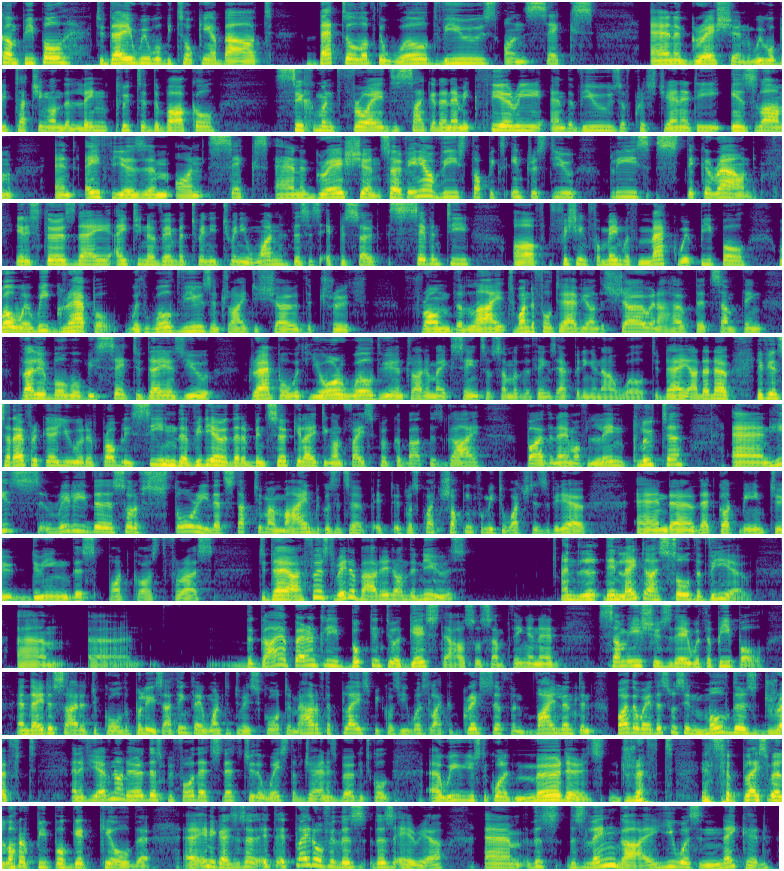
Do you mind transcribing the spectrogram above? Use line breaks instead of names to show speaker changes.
Welcome, people. Today we will be talking about battle of the world views on sex and aggression. We will be touching on the Len Kluter debacle, Sigmund Freud's psychodynamic theory, and the views of Christianity, Islam, and atheism on sex and aggression. So, if any of these topics interest you, please stick around. It is Thursday, 18 November 2021. This is episode 70 of Fishing for Men with Mac, where people, well, where we grapple with worldviews and try to show the truth from the lie. It's wonderful to have you on the show, and I hope that something valuable will be said today as you grapple with your worldview and try to make sense of some of the things happening in our world today. I don't know if you're in South Africa, you would have probably seen the video that have been circulating on Facebook about this guy by the name of Len Kluter. And he's really the sort of story that stuck to my mind because it's a it, it was quite shocking for me to watch this video. And uh, that got me into doing this podcast for us today. I first read about it on the news and l- then later i saw the video. Um, uh, the guy apparently booked into a guest house or something and had some issues there with the people and they decided to call the police. I think they wanted to escort him out of the place because he was like aggressive and violent. And by the way, this was in Muldersdrift. And if you have not heard this before, that's that's to the west of Johannesburg. It's called uh, we used to call it Murders Drift. It's a place where a lot of people get killed. Uh, uh, any case, so it, it played off in this this area. Um, this this Len guy, he was naked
